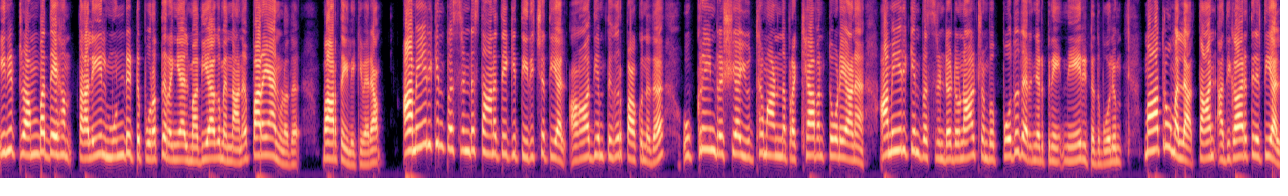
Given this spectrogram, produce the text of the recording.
ഇനി ട്രംപ് അദ്ദേഹം തലയിൽ മുണ്ടിട്ട് പുറത്തിറങ്ങിയാൽ മതിയാകുമെന്നാണ് പറയാനുള്ളത്. വാർത്തയിലേക്ക് വരാം അമേരിക്കൻ പ്രസിഡന്റ് സ്ഥാനത്തേക്ക് തിരിച്ചെത്തിയാൽ ആദ്യം തീർപ്പാക്കുന്നത് ഉക്രൈൻ റഷ്യ യുദ്ധമാണെന്ന പ്രഖ്യാപനത്തോടെയാണ് അമേരിക്കൻ പ്രസിഡന്റ് ഡൊണാൾഡ് ട്രംപ് പൊതു തെരഞ്ഞെടുപ്പിനെ നേരിട്ടത് പോലും. മാത്രവുമല്ല താൻ അധികാരത്തിലെത്തിയാൽ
